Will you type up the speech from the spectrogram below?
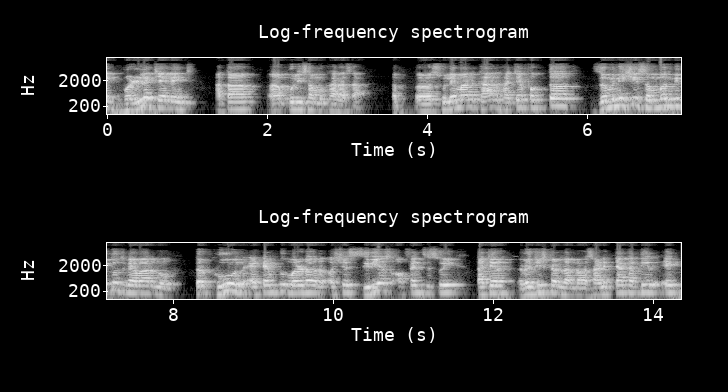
एक व्हडले चॅलेंज आता अ, पुलिसां मुखार आसा सुलेमान खान हाचे फक्त जमनीशी संबंधितूच व्यवहार न्हू तर खून अटेम्प्ट टू मर्डर असे सिरियस ऑफेन्सीसूय ताचेर रजिस्टर जाल्लो आसा. आणि त्या खातीर एक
